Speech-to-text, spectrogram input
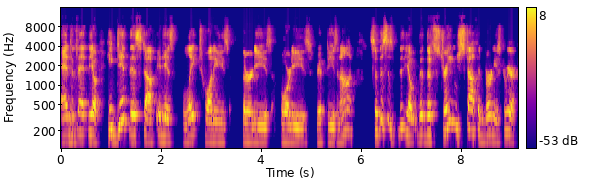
And that, you know, he did this stuff in his late 20s, 30s, 40s, 50s, and on. So this is you know the, the strange stuff in Bernie's career.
